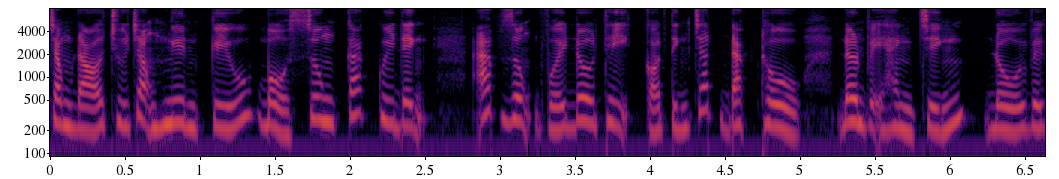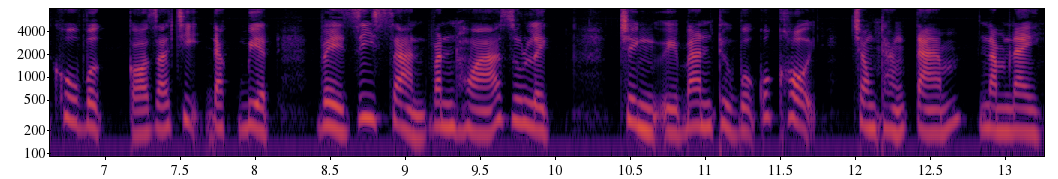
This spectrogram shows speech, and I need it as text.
Trong đó chú trọng nghiên cứu bổ sung các quy định áp dụng với đô thị có tính chất đặc thù, đơn vị hành chính đối với khu vực có giá trị đặc biệt về di sản văn hóa du lịch, trình Ủy ban Thường vụ Quốc hội trong tháng 8 năm nay.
